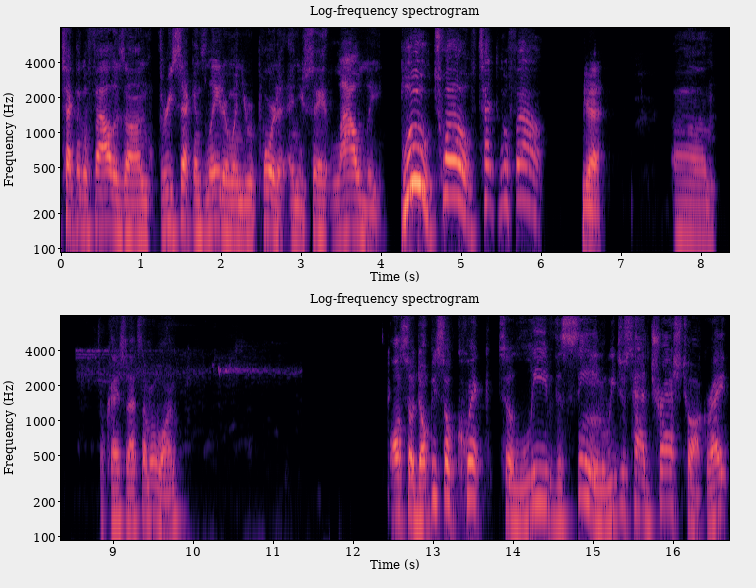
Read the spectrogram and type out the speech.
technical foul is on three seconds later when you report it and you say it loudly. Blue 12, technical foul. Yeah. Um, okay, so that's number one. Also, don't be so quick to leave the scene. We just had trash talk, right?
